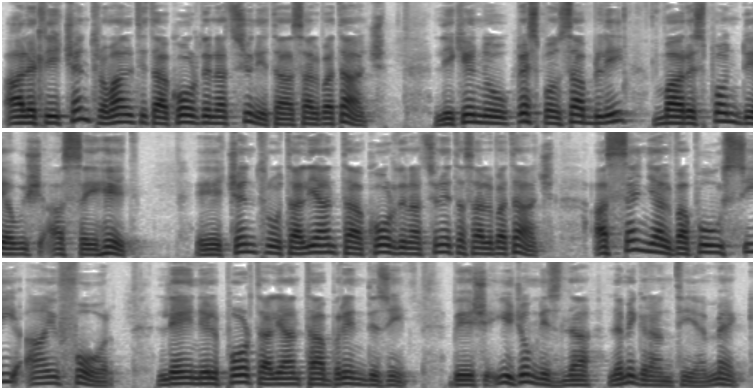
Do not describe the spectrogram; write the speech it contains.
qalet li ċ-Ċentru Malti ta' Koordinazzjoni ta' Salvataġġ li kienu responsabbli ma rrispondewx għas-sejħiet Iċ-Ċentru Taljan ta' Koordinazzjoni ta' Salvataġġ assenja l-vapur CI4 lejn il-port Taljan ta' Brindisi biex jiġu mniżżla l-emigranti hemmhekk.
